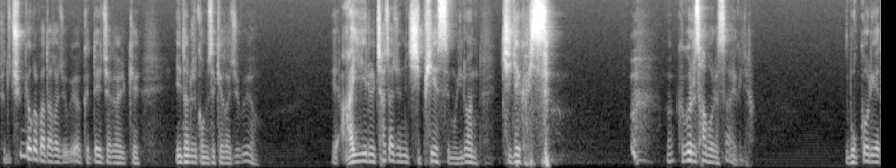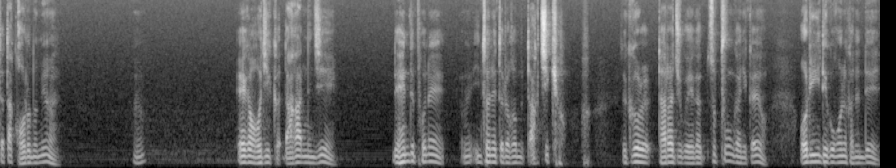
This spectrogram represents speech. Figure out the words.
저도 충격을 받아가지고요. 그때 제가 이렇게 인터넷 검색해가지고요. 예, 아이를 찾아주는 GPS 뭐 이런 기계가 있어. 어? 그거를 사버렸어 아예 그냥. 목걸이에다 딱 걸어놓으면 어? 애가 어디 가- 나갔는지 내 핸드폰에 어, 인터넷 들어가면 딱 찍혀. 그걸 달아주고 애가 소풍 가니까요. 어린이 대공원을 가는데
